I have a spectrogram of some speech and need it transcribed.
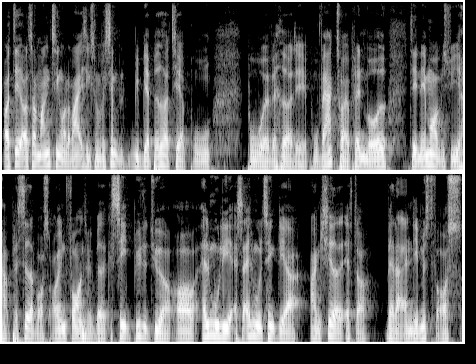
og det er også mange ting undervejs, ikke? som for eksempel, vi bliver bedre til at bruge, bruge, hvad hedder det, bruge værktøjer på den måde. Det er nemmere, hvis vi har placeret vores øjne foran, så vi bedre kan se byttedyr, og alle mulige, altså alle mulige ting bliver arrangeret efter, hvad der er nemmest for os.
